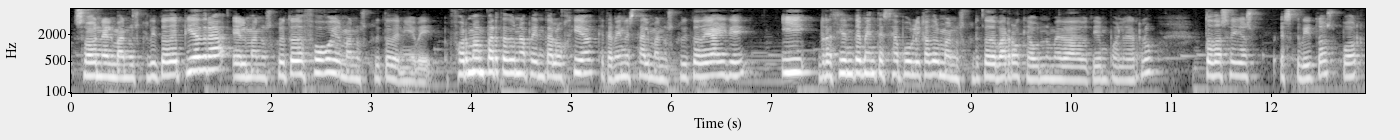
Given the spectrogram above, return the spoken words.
Son el manuscrito de piedra, el manuscrito de fuego y el manuscrito de nieve. Forman parte de una pentalogía, que también está el manuscrito de aire, y recientemente se ha publicado el manuscrito de barro, que aún no me ha dado tiempo a leerlo. Todos ellos escritos por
